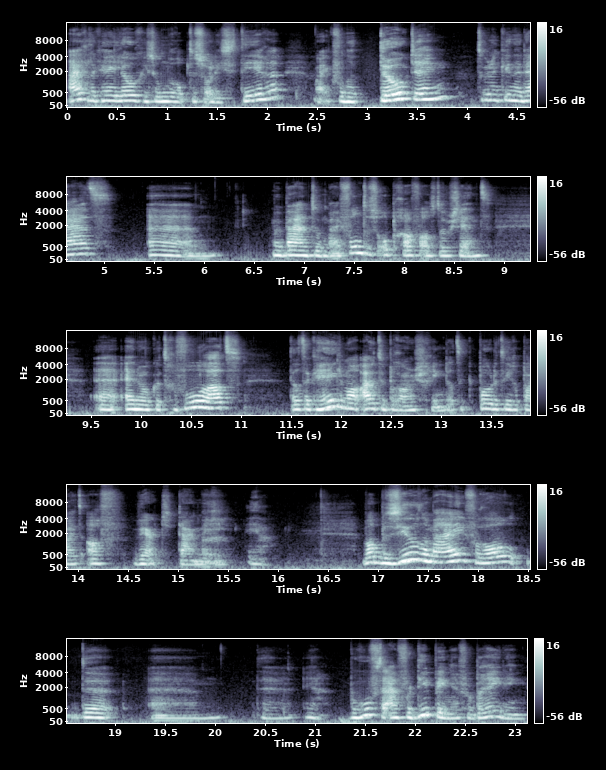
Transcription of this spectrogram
eigenlijk heel logisch om erop te solliciteren. Maar ik vond het doodeng toen ik inderdaad uh, mijn baan toen bij Fontes opgaf als docent. en ook het gevoel had dat ik helemaal uit de branche ging. Dat ik podotherapeut af werd daarmee. Ja. Wat bezielde mij vooral de, de ja, behoefte aan verdieping en verbreding.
